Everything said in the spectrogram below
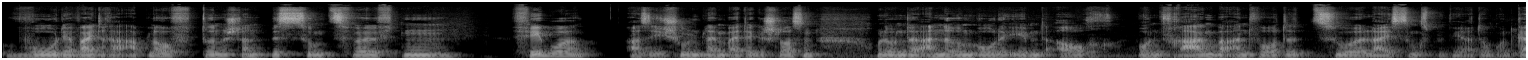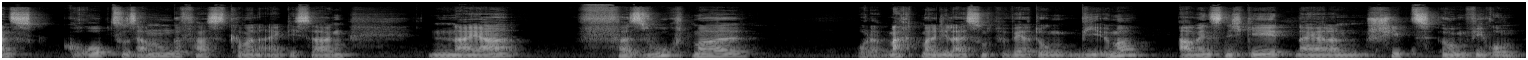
wo der weitere Ablauf drin stand bis zum 12. Februar. Also die Schulen bleiben weiter geschlossen und unter anderem wurde eben auch wurden Fragen beantwortet zur Leistungsbewertung. Und ganz grob zusammengefasst kann man eigentlich sagen, naja, versucht mal oder macht mal die Leistungsbewertung wie immer, aber wenn es nicht geht, naja, dann schiebt es irgendwie rum.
